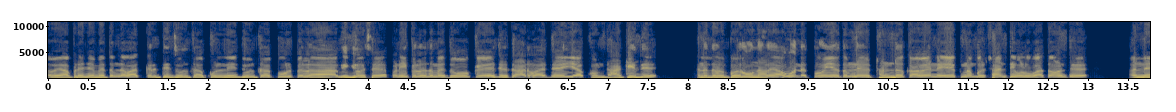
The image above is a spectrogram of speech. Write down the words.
હવે આપણે જે મેં તમને વાત કરી હતી ઝૂલતા પુલની ઝૂલતા પુલ પેલા આવી ગયો છે, પણ એ પેલા તમે જોવો કે જે ઝાડવા છે એ આખું ઢાંકી દે. અને તમે ભર ઉનાળે આવો ને તો અહીંયા તમને ઠંડક આવે ને, એક નંબર શાંતિ વાળું વાતાવરણ છે. અને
